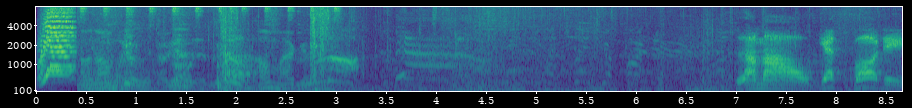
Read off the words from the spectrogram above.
Oh, don't do it. Yes. Oh my god. Lamau, get body.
